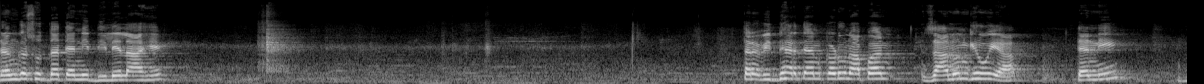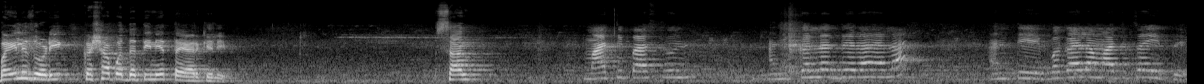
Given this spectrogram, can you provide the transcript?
रंगसुद्धा त्यांनी दिलेला आहे. तर विद्यार्थ्यांकडून आपण जाणून घेऊया त्यांनी बैलजोडी कशा पद्धतीने तयार केली? सांग. मातीपासून आणि कलर दे राहायला आणि ते बघायला मातीचा येते.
